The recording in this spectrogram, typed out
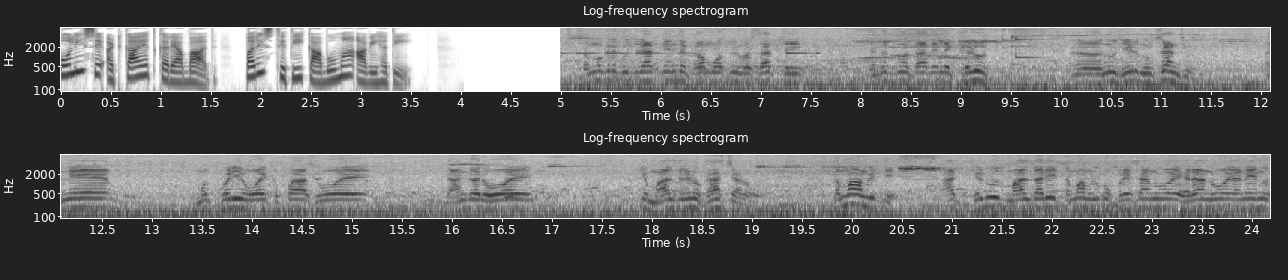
પોલીસે અટકાયત કર્યા બાદ પરિસ્થિતિ કાબૂમાં આવી હતી. સમગ્ર ગુજરાતની અંદર કમોસમી વરસાદથી જગતનો તાત એટલે ખેડૂતનું જે નુકસાન થયું. અને મગફળી હોય, કપાસ હોય, ડાંગર હોય કે માલધારીનો ઘાસચારો તમામ રીતે આજ ખેડૂત, માલધારી તમામ લોકો પરેશાન હોય, હેરાન હોય અને એનો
